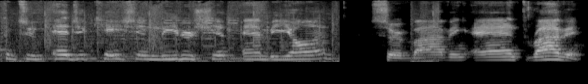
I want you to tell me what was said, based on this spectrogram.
Welcome to Education, Leadership, and Beyond Surviving and Thriving.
